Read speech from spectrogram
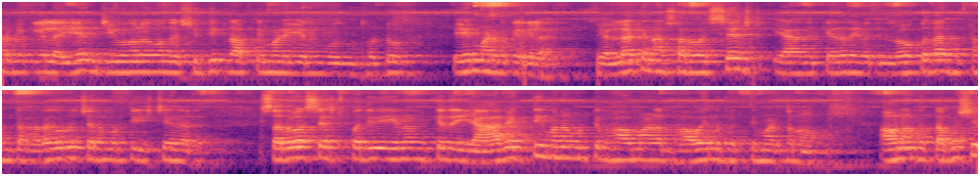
ಮಾಡಬೇಕಾಗಿಲ್ಲ, ಏನು ಜೀವನದಾಗ ಒಂದು ಸಿದ್ಧಿ ಪ್ರಾಪ್ತಿ ಮಾಡಿ, ಏನು ಒಂದು ದೊಡ್ಡ ಏನು ಮಾಡಬೇಕಾಗಿಲ್ಲ. ಎಲ್ಲಕ್ಕೆ ಸರ್ವಶ್ರೇಷ್ಠ. ಯಾರು ಕೇಳಿದ್ರೆ ಇವತ್ತಿನ ಲೋಕದಾಗ ಹುಟ್ಟಂಥ ಹರಗುರು ಚರಮೂರ್ತಿ ಇಷ್ಟೇ ಹೇಳ್ಯಾರ ಸರ್ವಶ್ರೇಷ್ಠ ಪದವಿ ಏನಂತ ಕೇಳಿದ್ರೆ ಯಾವ ವ್ಯಕ್ತಿ ಮನ ಹುಟ್ಟಿ ಭಾವ ಮಾಡ ಭಾವದಿಂದ ಭಕ್ತಿ ಮಾಡ್ತಾನೋ ಅವನಂತ ತಪಸ್ಸಿ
